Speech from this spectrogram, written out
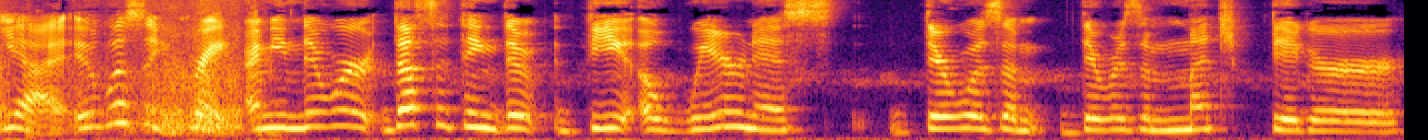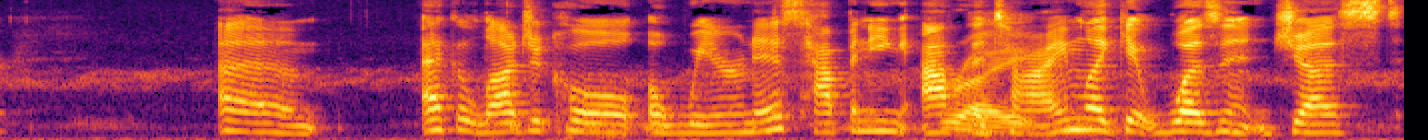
yeah it wasn't great i mean there were that's the thing the the awareness there was a there was a much bigger um ecological awareness happening at Right. the time like it wasn't just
